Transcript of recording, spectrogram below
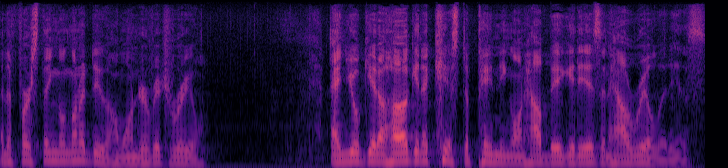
and the first thing I'm going to do, I wonder if it's real. And you'll get a hug and a kiss depending on how big it is and how real it is.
